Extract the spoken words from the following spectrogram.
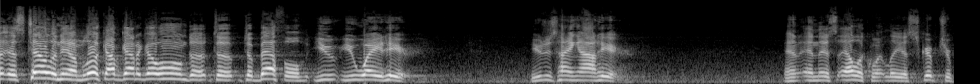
is telling him, Look, I've got to go on to, to, to Bethel. You, you wait here. You just hang out here. And, and this eloquently is scripture.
